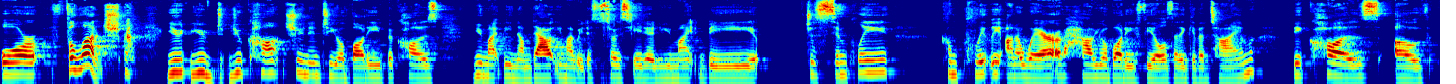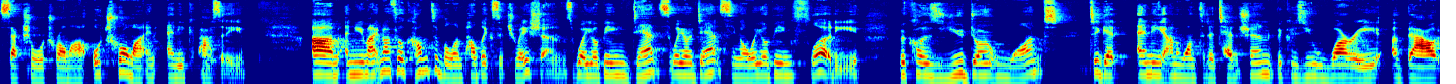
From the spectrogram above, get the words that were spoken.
or for lunch. You you you can't tune into your body because you might be numbed out, you might be disassociated, you might be just simply completely unaware of how your body feels at a given time because of sexual trauma or trauma in any capacity. Um, and you might not feel comfortable in public situations where you're being dance, where you're dancing, or where you're being flirty because you don't want to get any unwanted attention because you worry about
